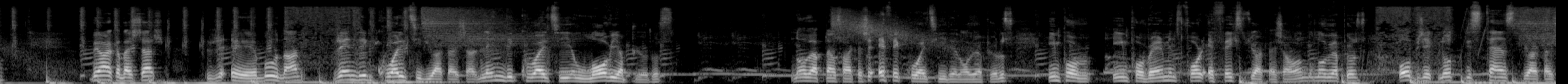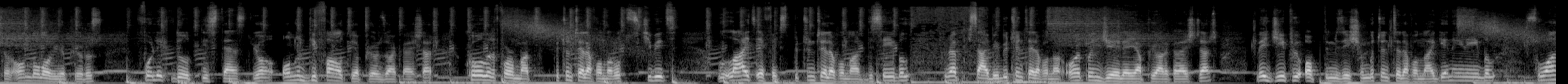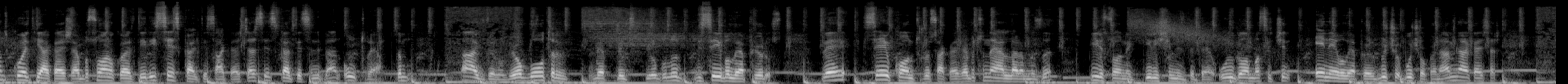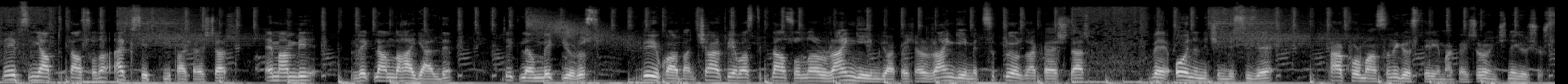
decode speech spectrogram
Ve arkadaşlar e, buradan rendering quality diyor arkadaşlar. Rendering quality'yi low yapıyoruz. Low yaptıktan sonra arkadaşlar effect quality ile low yapıyoruz. Impo Empowerment for effects diyor arkadaşlar. Onu da low yapıyoruz. Object load distance diyor arkadaşlar. Onu da low yapıyoruz. Flick load distance diyor. Onu default yapıyoruz arkadaşlar. Color format bütün telefonlar 32 bit. Light effects bütün telefonlar disable. Graphics IB bütün telefonlar OpenGL yapıyor arkadaşlar. Ve GPU optimization bütün telefonlar gene enable. Sound quality arkadaşlar. Bu sound quality değil ses kalitesi arkadaşlar. Ses kalitesini ben ultra yaptım. Daha güzel oluyor. Water reflex diyor. Bunu disable yapıyoruz. Ve save controls arkadaşlar. Bütün ayarlarımızı bir sonraki girişimizde de uygulaması için enable yapıyoruz. Bu çok, bu çok önemli arkadaşlar. Ve hepsini yaptıktan sonra accept deyip arkadaşlar hemen bir reklam daha geldi. Reklamı bekliyoruz. Ve yukarıdan çarpıya bastıktan sonra run game diyor arkadaşlar. Run game'e tıklıyoruz arkadaşlar. Ve oyunun içinde size performansını göstereyim arkadaşlar. Oyun içinde görüşürüz.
